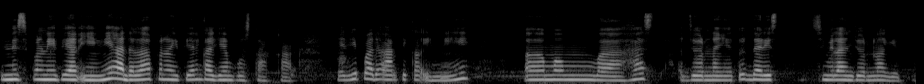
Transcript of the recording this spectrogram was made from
Jenis penelitian ini adalah penelitian kajian pustaka. Jadi pada artikel ini e, membahas jurnalnya itu dari 9 jurnal gitu.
